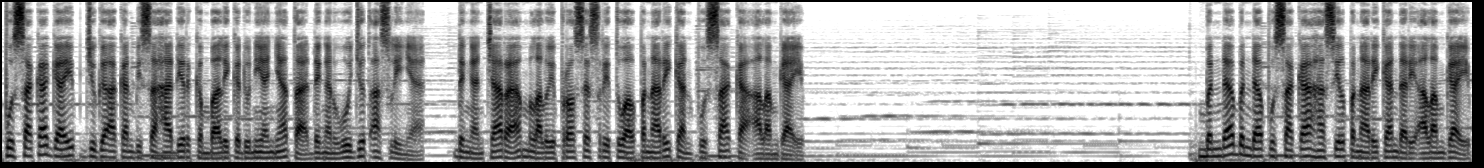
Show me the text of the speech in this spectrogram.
Pusaka gaib juga akan bisa hadir kembali ke dunia nyata dengan wujud aslinya, dengan cara melalui proses ritual penarikan pusaka alam gaib. Benda-benda pusaka hasil penarikan dari alam gaib,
